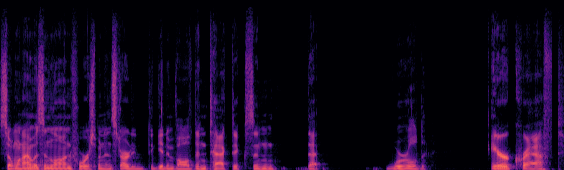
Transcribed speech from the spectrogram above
so when I was in law enforcement and started to get involved in tactics and that world, aircraft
